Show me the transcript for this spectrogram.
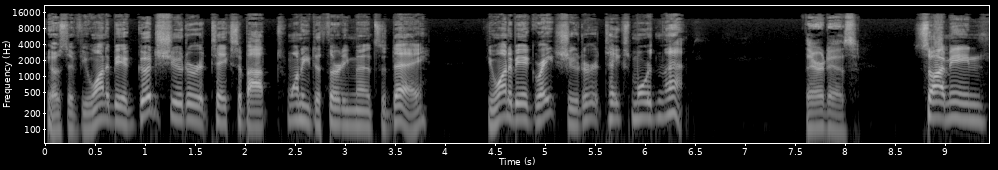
He goes, if you want to be a good shooter, it takes about 20 to 30 minutes a day. If you want to be a great shooter, it takes more than that. There it is. So, I mean,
